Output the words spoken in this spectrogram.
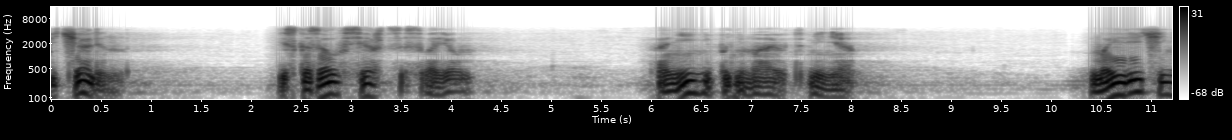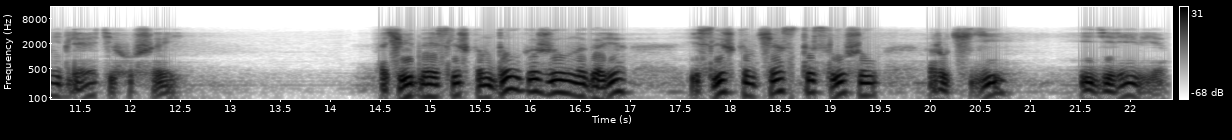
печален и сказал в сердце своем, «Они не понимают меня. Мои речи не для этих ушей. Очевидно, я слишком долго жил на горе и слишком часто слушал ручьи и деревья.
